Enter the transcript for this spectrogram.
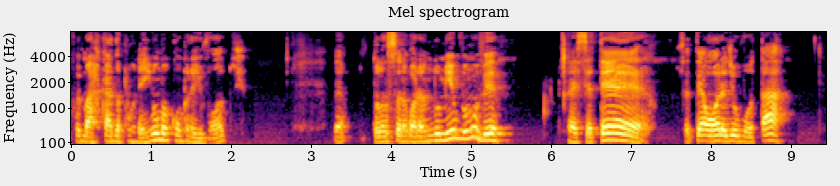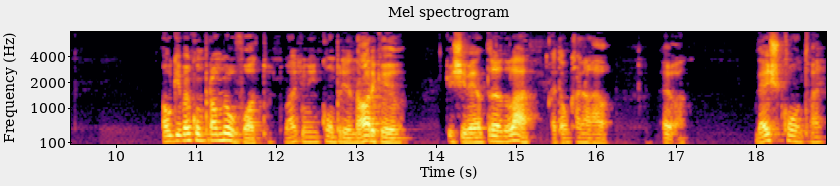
foi marcada por nenhuma compra de votos. Né? Tô lançando agora no domingo, vamos ver. É, se, até, se até a hora de eu votar, alguém vai comprar o meu voto. Vai que alguém compre na hora que eu, que eu estiver entrando lá. Vai ter um cara lá. Aí, ó. 10 conto, vai.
